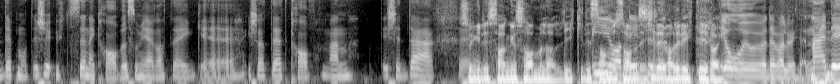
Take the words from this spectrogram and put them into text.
det er på en måte ikke utseendekravet som gjør at jeg eh, Ikke at det er et krav, men det er ikke der eh, Synge de sanger sammen eller liker de samme Ja, det er sammen? ikke det det- veldig viktig i dag? Jo, jo, det er veldig viktig. Nei, det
